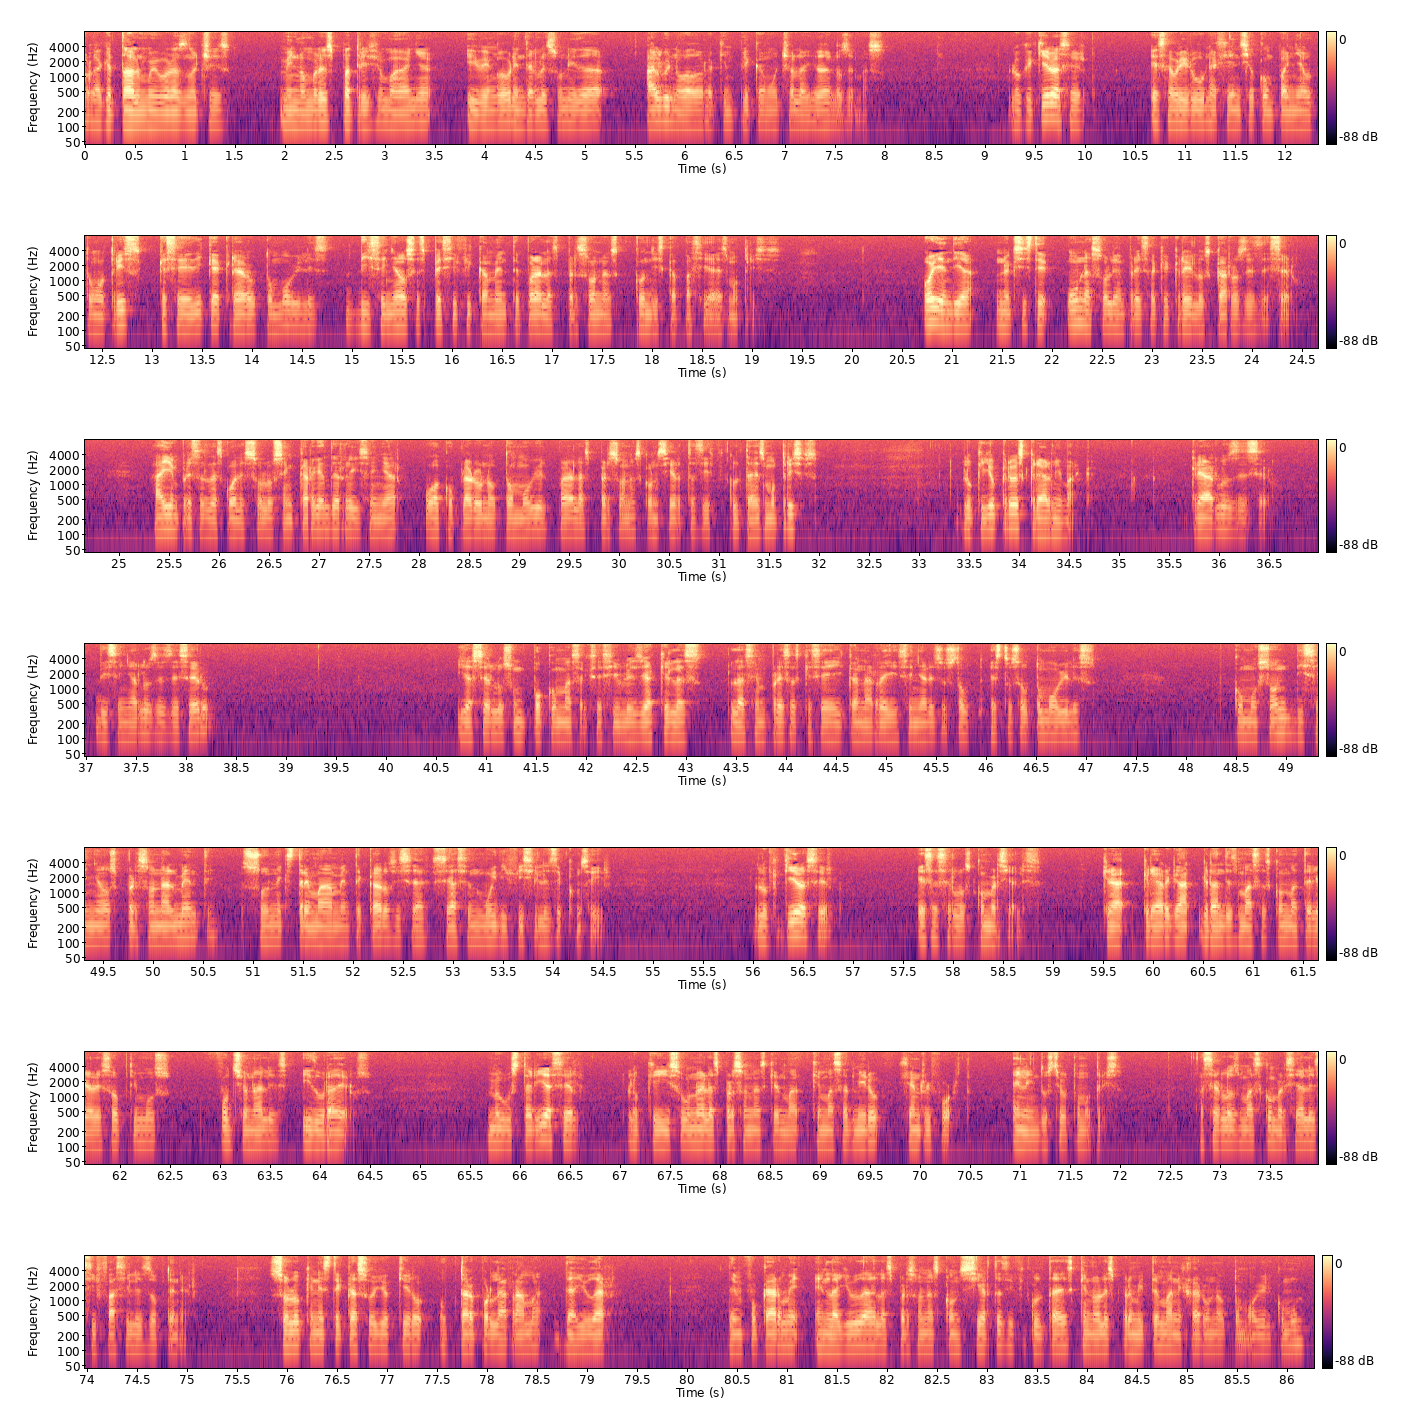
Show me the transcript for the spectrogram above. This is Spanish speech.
Hola, ¿qué tal? Muy buenas noches. Mi nombre es Patricio Magaña y vengo a brindarles una idea algo innovadora que implica mucho la ayuda de los demás. Lo que quiero hacer es abrir una agencia o compañía automotriz que se dedique a crear automóviles diseñados específicamente para las personas con discapacidades motrices. Hoy en día no existe una sola empresa que cree los carros desde cero. Hay empresas las cuales solo se encargan de rediseñar o acoplar un automóvil para las personas con ciertas dificultades motrices. Lo que yo creo es crear mi marca, crearlos desde cero, diseñarlos desde cero y hacerlos un poco más accesibles, ya que las, las empresas que se dedican a rediseñar esos, estos automóviles, como son diseñados personalmente, son extremadamente caros y se, se hacen muy difíciles de conseguir. Lo que quiero hacer es hacerlos comerciales, crear grandes masas con materiales óptimos, funcionales y duraderos. Me gustaría hacer lo que hizo una de las personas que, que más admiro, Henry Ford, en la industria automotriz. Hacerlos más comerciales y fáciles de obtener. Solo que en este caso yo quiero optar por la rama de ayudar, de enfocarme en la ayuda a las personas con ciertas dificultades que no les permiten manejar un automóvil común.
